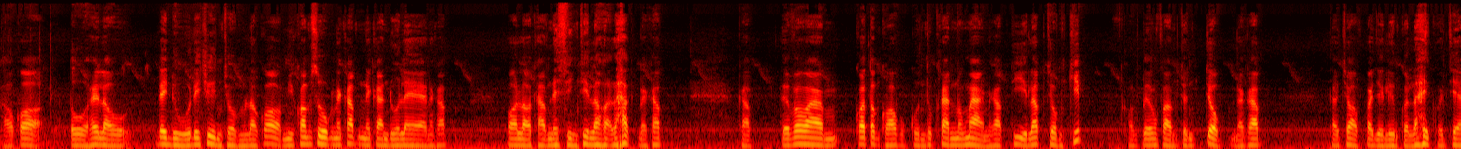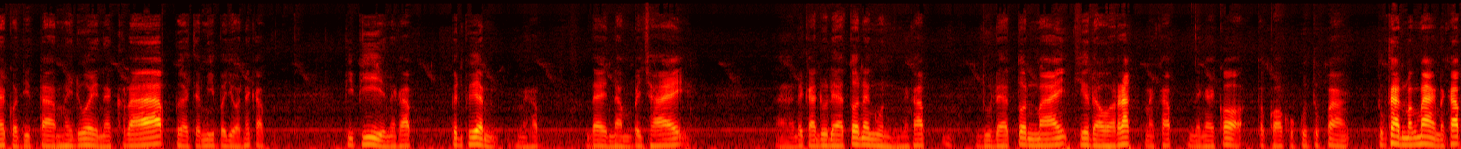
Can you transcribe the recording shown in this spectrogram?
เขาก็โตให้เราได้ดูได้ชื่นชม เราก็มีความสุขนะครับในการดูแลนะครับเพราะเราทำในสิ่งที่เรารักนะครับครับเติมฟาร์มก็ต้องขอขอบคุณทุกท่านมากๆนะครับ ที่รับชมคลิปของเติมฟาร์มจนจบนะครับ ถ้าชอบก็อย่าลืมกดไลค์กดแชร์กดติดตามให้ด้วยนะครับเพื่อจะมีประโยชน์ให้กับพี่ๆนะครับ เพื่อนๆนะครับ ได้นำไปใช้ ในการดูแลต้นองุ่นนะครับ ดูแลต้นไม้ที่เรารักนะครับยังไงก็ต้องขอขอบคุณทุกฟังทุกท่านมาก ๆนะครับ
